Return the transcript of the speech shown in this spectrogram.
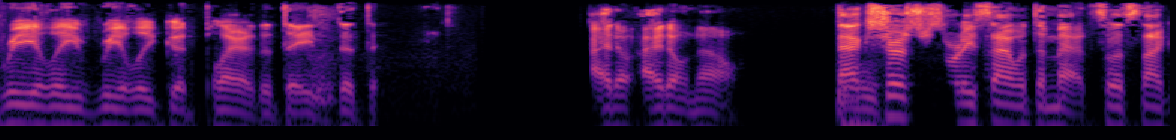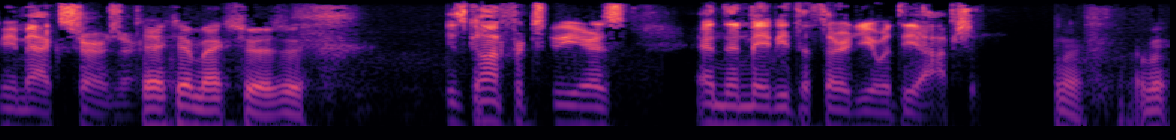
really, really good player that they that they, I don't I don't know. Max Scherzer's already signed with the Mets, so it's not going to be Max Scherzer. Can't get Max Scherzer. He's gone for two years, and then maybe the third year with the option. I mean,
